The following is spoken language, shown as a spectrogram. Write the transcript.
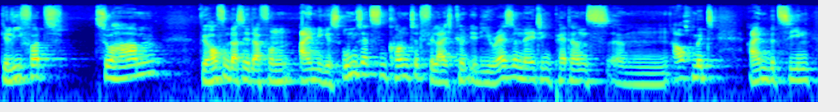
geliefert zu haben. Wir hoffen, dass ihr davon einiges umsetzen konntet. Vielleicht könnt ihr die Resonating Patterns ähm, auch mit einbeziehen.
